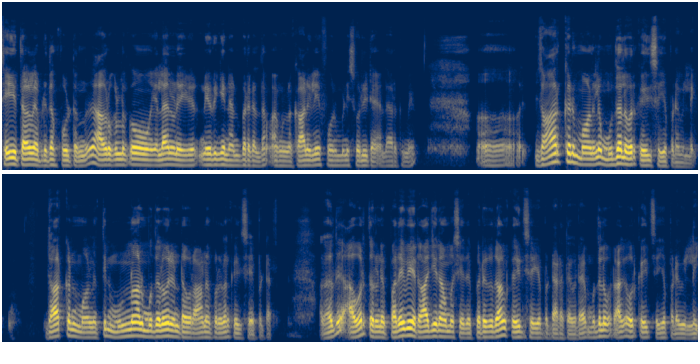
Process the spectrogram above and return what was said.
செய்தித்தாள்கள் அப்படி தான் போட்டிருந்தது. அவர்களுக்கும் எல்லாருடைய நெருங்கிய நண்பர்கள் தான். அவங்கள காலையிலேயே ஃபோன் பண்ணி சொல்லிட்டேன் எல்லாருக்குமே. ஜார்க்கண்ட் மாநில முதல்வர் கைது செய்யப்படவில்லை. ஜார்க்கண்ட் மாநிலத்தில் முன்னாள் முதல்வர் என்ற ஒரு ஆன பிறகு தான் கைது செய்யப்பட்டார். அதாவது அவர் தன்னுடைய பதவியை ராஜினாமா செய்த பிறகுதான் கைது செய்யப்பட்டாரே தவிர முதல்வராக அவர் கைது செய்யப்படவில்லை.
